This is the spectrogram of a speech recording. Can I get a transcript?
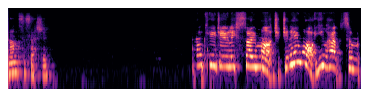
and answer session. Thank you, Julie, so much. Do you know what? You had some,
